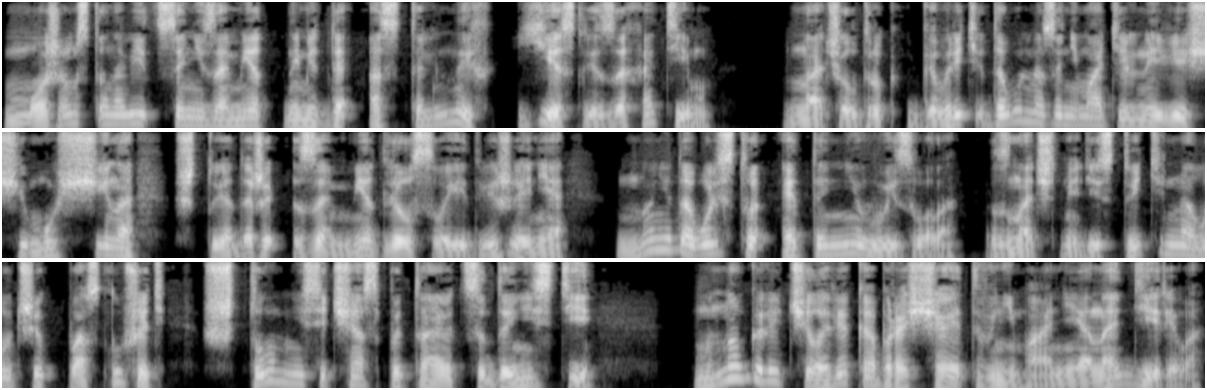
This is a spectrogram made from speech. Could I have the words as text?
можем становиться незаметными для остальных, если захотим». Начал вдруг говорить довольно занимательные вещи мужчина, что я даже замедлил свои движения. Но недовольство это не вызвало. Значит, мне действительно лучше послушать, что мне сейчас пытаются донести. Много ли человек обращает внимание на дерево?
